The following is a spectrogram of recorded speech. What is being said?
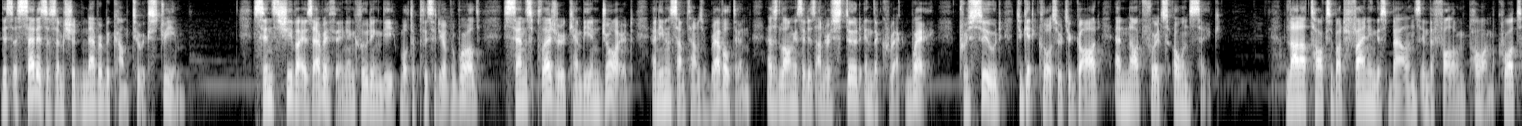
this asceticism should never become too extreme. Since Shiva is everything, including the multiplicity of the world, sense pleasure can be enjoyed, and even sometimes reveled in, as long as it is understood in the correct way, pursued to get closer to God and not for its own sake. Lala talks about finding this balance in the following poem, quote,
